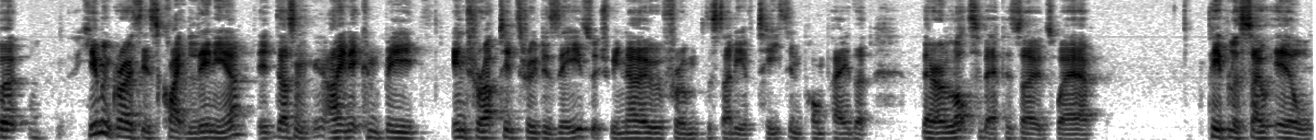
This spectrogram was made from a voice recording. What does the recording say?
But human growth is quite linear. It doesn't, I mean, it can be interrupted through disease, which we know from the study of teeth in Pompeii that there are lots of episodes where people are so ill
